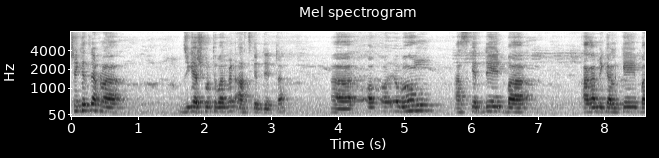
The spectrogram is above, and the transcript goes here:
সেক্ষেত্রে আপনারা জিজ্ঞাসা করতে পারবেন আজকের ডেটটা এবং আজকের ডেট বা আগামীকালকে বা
